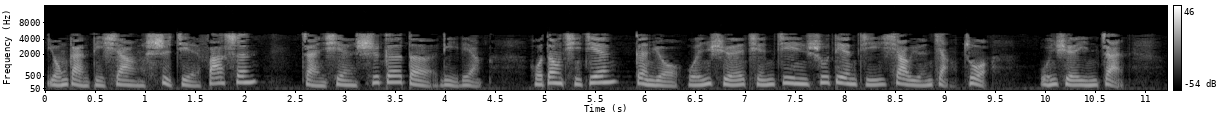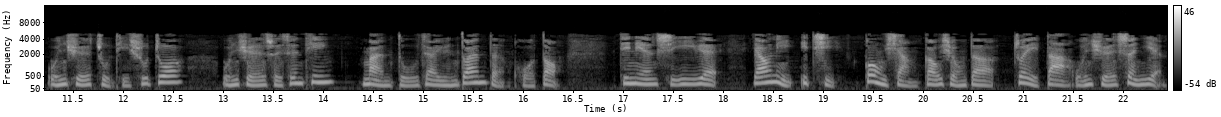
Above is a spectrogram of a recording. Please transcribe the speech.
勇敢地向世界发声，展现诗歌的力量。活动期间更有文学前进书店及校园讲座、文学影展、文学主题书桌、文学随身听、慢读在云端等活动。今年十一月，邀你一起共享高雄的最大文学盛宴。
